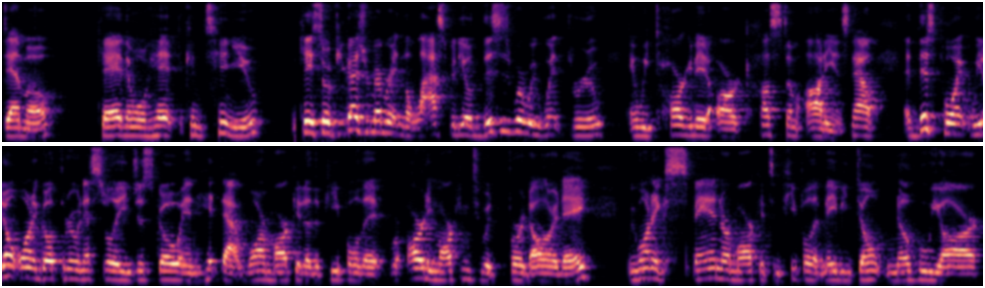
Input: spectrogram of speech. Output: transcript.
demo. Okay, then we'll hit continue. Okay, so if you guys remember in the last video This is where we went through and we targeted our custom audience. Now at this point We don't want to go through and necessarily just go and hit that warm market of the people that we're already marketing to it for a dollar a day. We want to expand our market to people that maybe don't know who we are.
